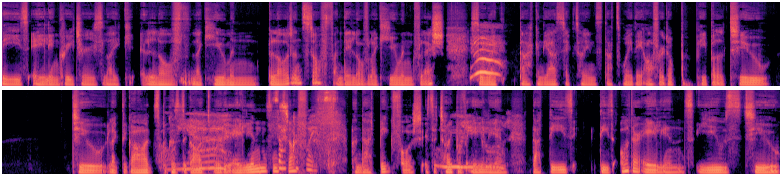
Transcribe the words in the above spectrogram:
these alien creatures like love like human blood and stuff and they love like human flesh. So like back in the Aztec times that's why they offered up people to to like the gods Oh, because the gods were the aliens and stuff and that Bigfoot is a Oh type of alien God. that these these other aliens use to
